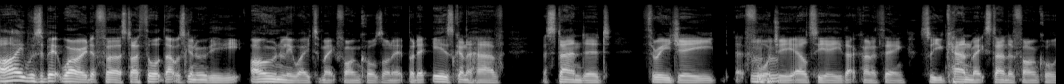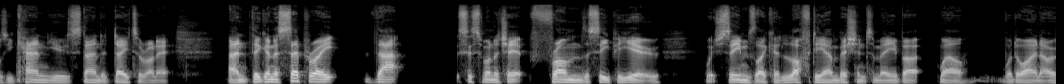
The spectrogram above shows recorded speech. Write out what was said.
I was a bit worried at first. I thought that was going to be the only way to make phone calls on it, but it is going to have a standard 3G, 4G, uh, mm-hmm. LTE, that kind of thing. So you can make standard phone calls, you can use standard data on it. And they're going to separate that system on a chip from the CPU. which seems like a lofty ambition to me, but well, what do I know?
